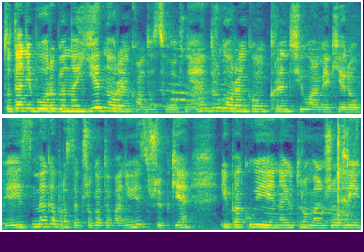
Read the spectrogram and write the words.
To danie było robione jedną ręką dosłownie, drugą ręką kręciłam jak je robię. Jest mega proste w przygotowaniu, jest szybkie i pakuję je na jutro mężowi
